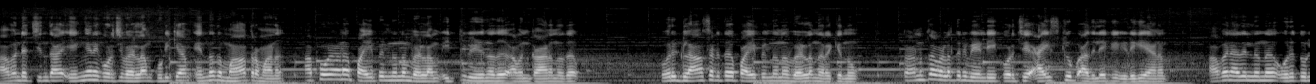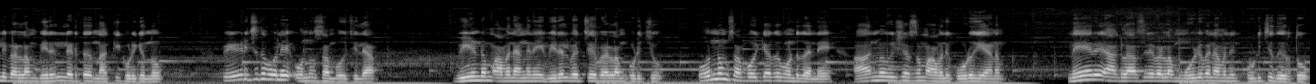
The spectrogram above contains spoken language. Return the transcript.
അവന്റെ ചിന്ത എങ്ങനെ കുറച്ച് വെള്ളം കുടിക്കാം എന്നത് മാത്രമാണ്. അപ്പോഴാണ് പൈപ്പിൽ നിന്നും വെള്ളം ഇറ്റി വീഴുന്നത് അവൻ കാണുന്നത്. ഒരു ഗ്ലാസ് എടുത്ത് പൈപ്പിൽ നിന്ന് വെള്ളം നിറയ്ക്കുന്നു. തണുത്ത വെള്ളത്തിന് വേണ്ടി കുറച്ച് ഐസ് ക്യൂബ് അതിലേക്ക് ഇടുകയാണ്. അവൻ അതിൽ നിന്ന് ഒരു തുള്ളി വെള്ളം വിരലിലെടുത്ത് നക്കി കുടിക്കുന്നു. പേടിച്ചതുപോലെ ഒന്നും സംഭവിച്ചില്ല. വീണ്ടും അവൻ അങ്ങനെ വിരൽ വെച്ച് വെള്ളം കുടിച്ചു. ഒന്നും സംഭവിക്കാത്തത് കൊണ്ട് തന്നെ ആത്മവിശ്വാസം അവന് കൂടുകയാണ്. നേരെ ആ ഗ്ലാസ്സിലെ വെള്ളം മുഴുവൻ അവന് കുടിച്ചു തീർത്തു.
